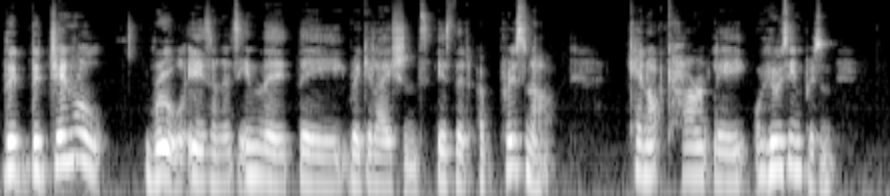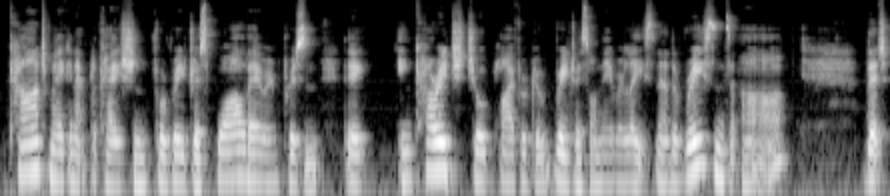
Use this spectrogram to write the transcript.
the the general rule is, and it's in the the regulations, is that a prisoner cannot currently, or who's in prison, can't make an application for redress while they're in prison. They're encouraged to apply for redress on their release. Now the reasons are that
